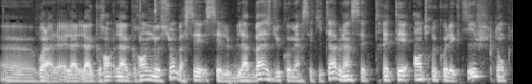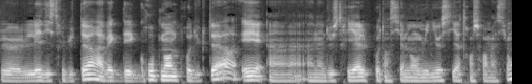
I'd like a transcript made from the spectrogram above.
voilà, la, la, la, grande notion, bah, c'est la base du commerce équitable, hein, c'est de traiter entre collectifs, donc les distributeurs avec des groupements de producteurs et un, un industriel potentiellement au milieu s'il y a transformation,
